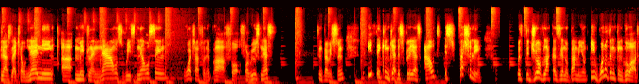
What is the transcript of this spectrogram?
players like Elneny, uh, Maitland Niles, Reiss Nelson. Watch out for the uh, for for Reiss Nelson very soon. If they can get these players out, especially with the draw of Lacazette and Aubameyang, if one of them can go out,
